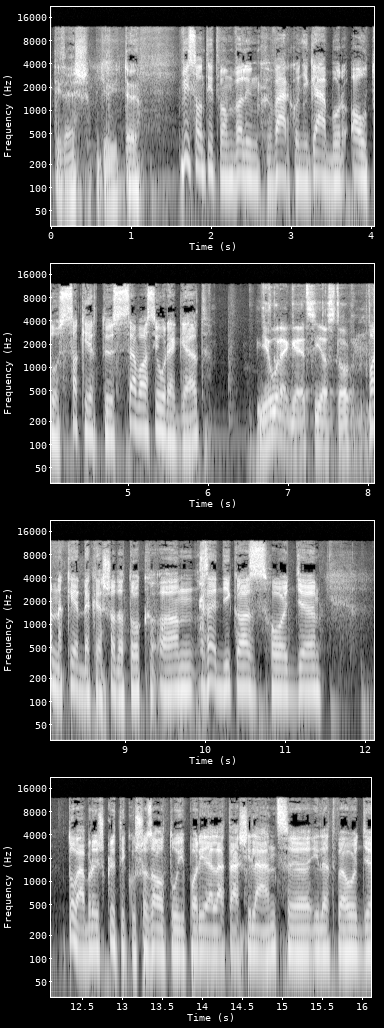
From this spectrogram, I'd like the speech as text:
tízes gyűjtő. Viszont itt van velünk Várkonyi Gábor, autós szakértő. Szevasz, jó reggelt! Jó reggelt, sziasztok! Vannak érdekes adatok. Az egyik az, hogy továbbra is kritikus az autóipari ellátási lánc, illetve hogy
